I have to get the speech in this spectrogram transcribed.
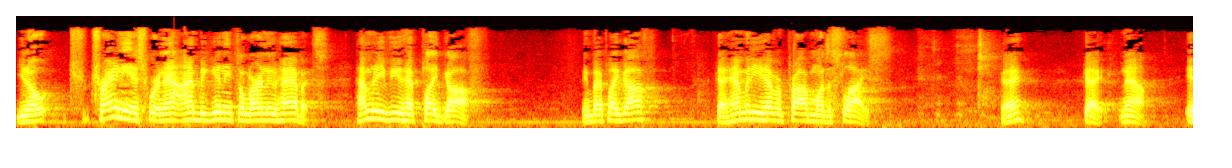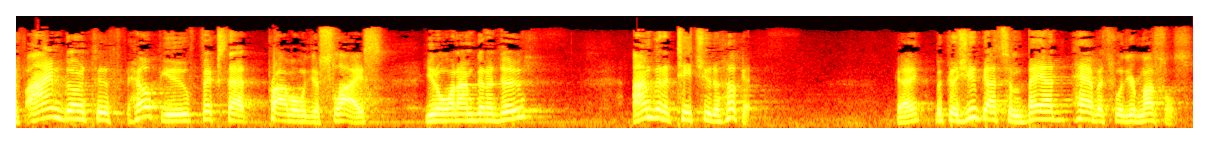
You know, tr- training is where now I'm beginning to learn new habits. How many of you have played golf? Anybody play golf? Okay, how many of you have a problem with a slice? Okay? Okay, now, if I'm going to help you fix that problem with your slice, you know what I'm going to do? I'm going to teach you to hook it. Okay? Because you've got some bad habits with your muscles.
